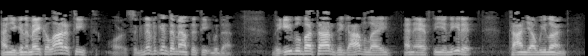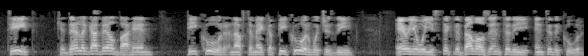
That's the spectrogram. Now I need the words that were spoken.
and you're going to make a lot of teeth or a significant amount of teeth with that. The ilu batar de gavle, and after you need it, Tanya we learned teeth kedele gabel bahen pikur enough to make a pikur, which is the area where you stick the bellows into the into the kur,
